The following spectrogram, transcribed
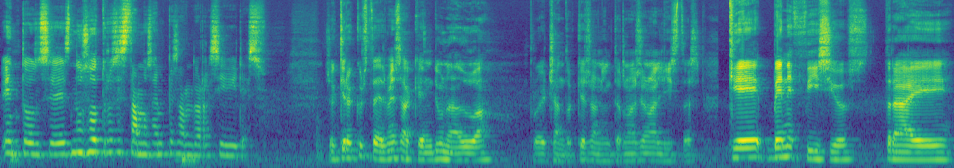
Entonces, nosotros estamos empezando a recibir eso. Yo quiero que ustedes me saquen de una duda, aprovechando que son internacionalistas. ¿Qué beneficios trae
